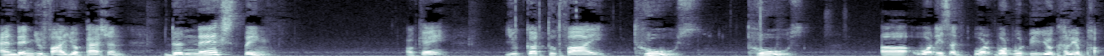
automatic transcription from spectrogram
and then you find your passion the next thing okay you got to find tools tools uh, what is a what, what would be your career pa-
